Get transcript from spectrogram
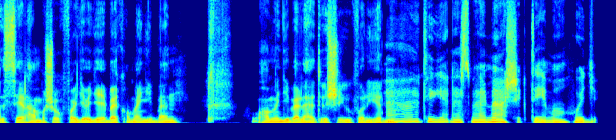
szélhámosok vagy egyébek, amennyiben amennyiben lehetőségük van írni. Hát igen, ez már egy másik téma, hogy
